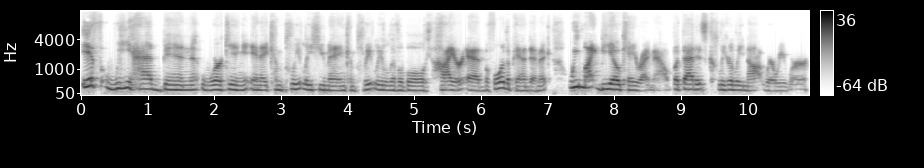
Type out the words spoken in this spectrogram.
if we had been working in a completely humane, completely livable higher ed before the pandemic, we might be okay right now, but that is clearly not where we were.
